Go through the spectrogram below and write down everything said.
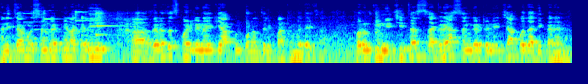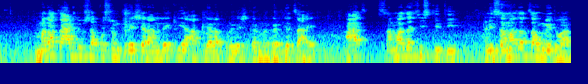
आणि त्यामुळे संघटनेला कधी गरजच पडली नाही की आपण कोणाला तरी पाठिंबा द्यायचा. परंतु निश्चितच सगळ्या संघटनेच्या पदाधिकाऱ्यांना मलाच आठ दिवसापासून प्रेशर आणले की आपल्याला प्रवेश करणं गरजेचं आहे. आज समाजाची स्थिती आणि समाजाचा उमेदवार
